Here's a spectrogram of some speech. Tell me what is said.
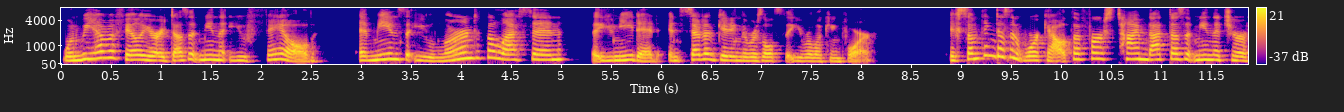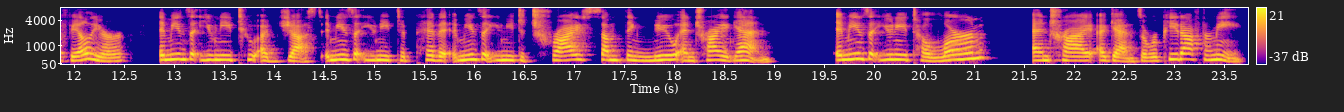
When we have a failure, it doesn't mean that you failed. It means that you learned the lesson that you needed instead of getting the results that you were looking for. If something doesn't work out the first time, that doesn't mean that you're a failure. It means that you need to adjust. It means that you need to pivot. It means that you need to try something new and try again. It means that you need to learn and try again. So repeat after me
